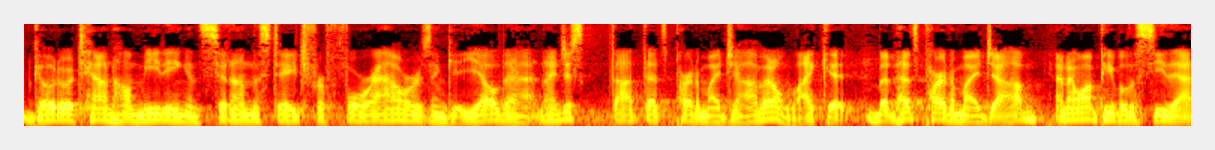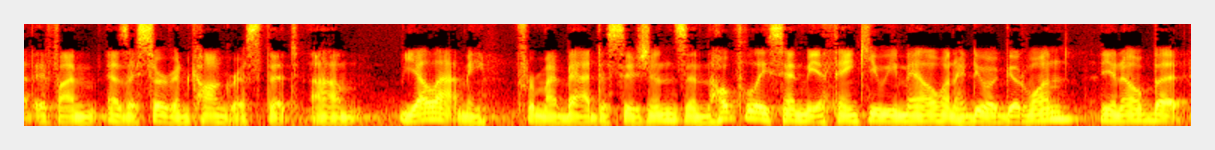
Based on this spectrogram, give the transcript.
go to a town hall meeting and sit on the stage stage for four hours and get yelled at. And I just thought that's part of my job. I don't like it, but that's part of my job. And I want people to see that if I'm, as I serve in Congress, that um, yell at me for my bad decisions and hopefully send me a thank you email when I do a good one, you know. But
